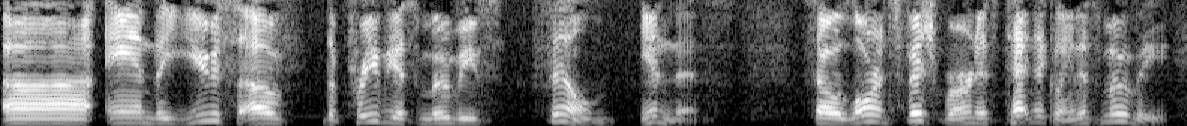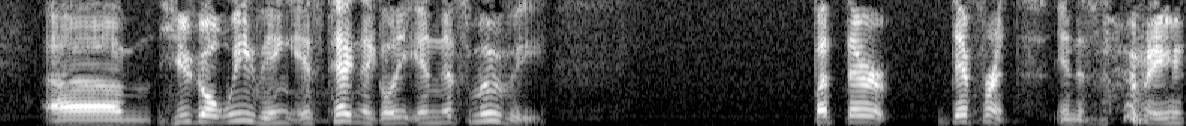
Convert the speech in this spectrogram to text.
uh, and the use of the previous movie's film in this. So Laurence Fishburne is technically in this movie. Um, Hugo Weaving is technically in this movie. But they're different in this movie,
